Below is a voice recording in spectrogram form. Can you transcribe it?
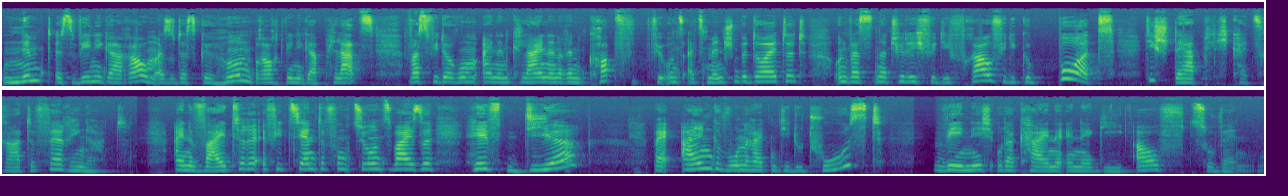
nimmt es weniger Raum, also das Gehirn braucht weniger Platz, was wiederum einen kleineren Kopf für uns als Menschen bedeutet und was natürlich für die Frau, für die Geburt die Sterblichkeitsrate verringert. Eine weitere effiziente Funktionsweise hilft dir bei allen Gewohnheiten, die du tust, wenig oder keine Energie aufzuwenden.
